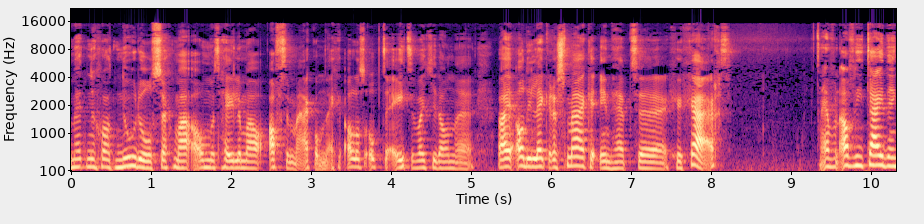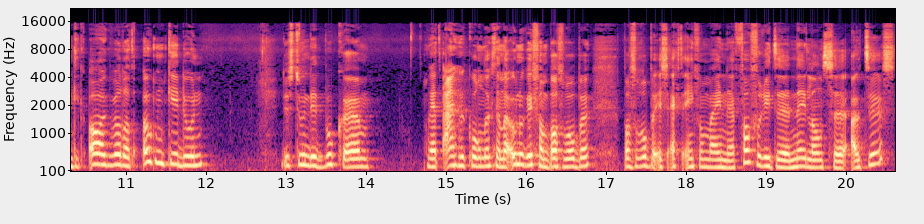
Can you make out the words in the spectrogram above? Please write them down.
met nog wat noedels, zeg maar, om het helemaal af te maken. Om echt alles op te eten wat je dan, waar je al die lekkere smaken in hebt gegaard. En vanaf die tijd denk ik, oh, ik wil dat ook een keer doen. Dus toen dit boek ehm, werd aangekondigd. En dan ook nog eens van Bas Robbe. Bas Robbe is echt een van mijn eh, favoriete Nederlandse auteurs.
